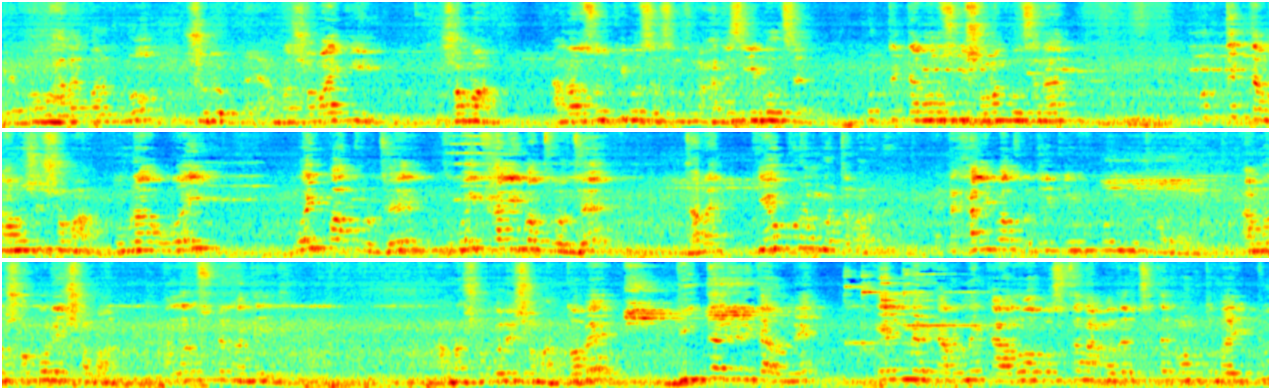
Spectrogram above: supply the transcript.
এরকম অবহেলা করার কোনো সুযোগ নাই। আমরা সবাই কি সমান আল্লাহ রসুল কি সুলসুল হাদিসে কি বলছেন প্রত্যেকটা মানুষ কি সমান বলছে না? প্রত্যেকটা মানুষের সমান। তোমরা ওই ওই পাত্র যে, ওই খালি পাত্র যে, যারা কেউ পূরণ করতে পারে না। একটা খালি পাত্র যে কেউ পূরণ করতে পারে না। আমরা সকলেই সমান। আল্লাহ রসুলের হাদিস। আমরা সকলেই সমান। তবে দিনদারির কারণে, এলমের কারণে কারও অবস্থান আমাদের সাথে বক্তব্য একটু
